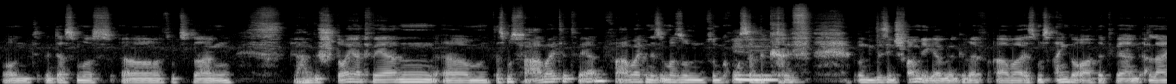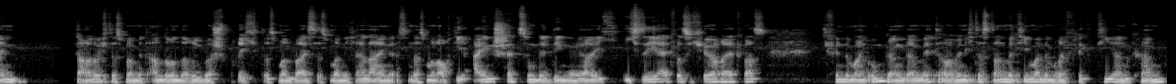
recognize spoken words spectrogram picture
Und das muss äh, sozusagen ja, gesteuert werden, ähm, das muss verarbeitet werden. Verarbeiten ist immer so ein, so ein großer mhm. Begriff und ein bisschen schwammiger Begriff, aber es muss eingeordnet werden. Allein dadurch, dass man mit anderen darüber spricht, dass man weiß, dass man nicht alleine ist und dass man auch die Einschätzung der Dinge, ja, ich, ich sehe etwas, ich höre etwas, ich finde meinen Umgang damit, aber wenn ich das dann mit jemandem reflektieren kann,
